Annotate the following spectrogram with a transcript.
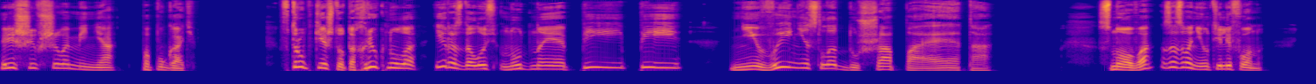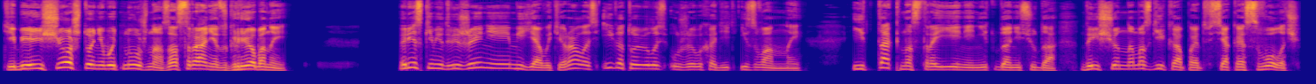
решившего меня попугать. В трубке что-то хрюкнуло, и раздалось нудное «пи-пи». Не вынесла душа поэта. Снова зазвонил телефон. «Тебе еще что-нибудь нужно, засранец гребаный!» Резкими движениями я вытиралась и готовилась уже выходить из ванной. И так настроение ни туда, ни сюда, да еще на мозги капает всякая сволочь.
